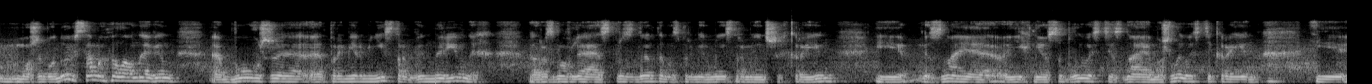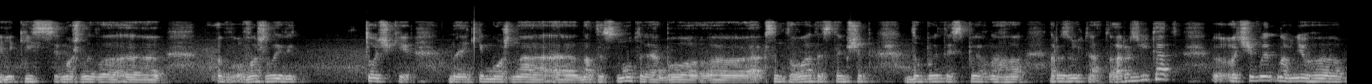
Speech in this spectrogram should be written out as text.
можемо. Ну і саме головне, він е, був вже е, прем'єр-міністром. Він на рівних розмовляє з президентами, з прем'єр-міністрами інших країн і знає їхні особливості, знає можливості країн і якісь можливо е, важливі. Точки, на які можна е, натиснути або е, акцентувати з тим, щоб добитись певного результату. А результат, очевидно, в нього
